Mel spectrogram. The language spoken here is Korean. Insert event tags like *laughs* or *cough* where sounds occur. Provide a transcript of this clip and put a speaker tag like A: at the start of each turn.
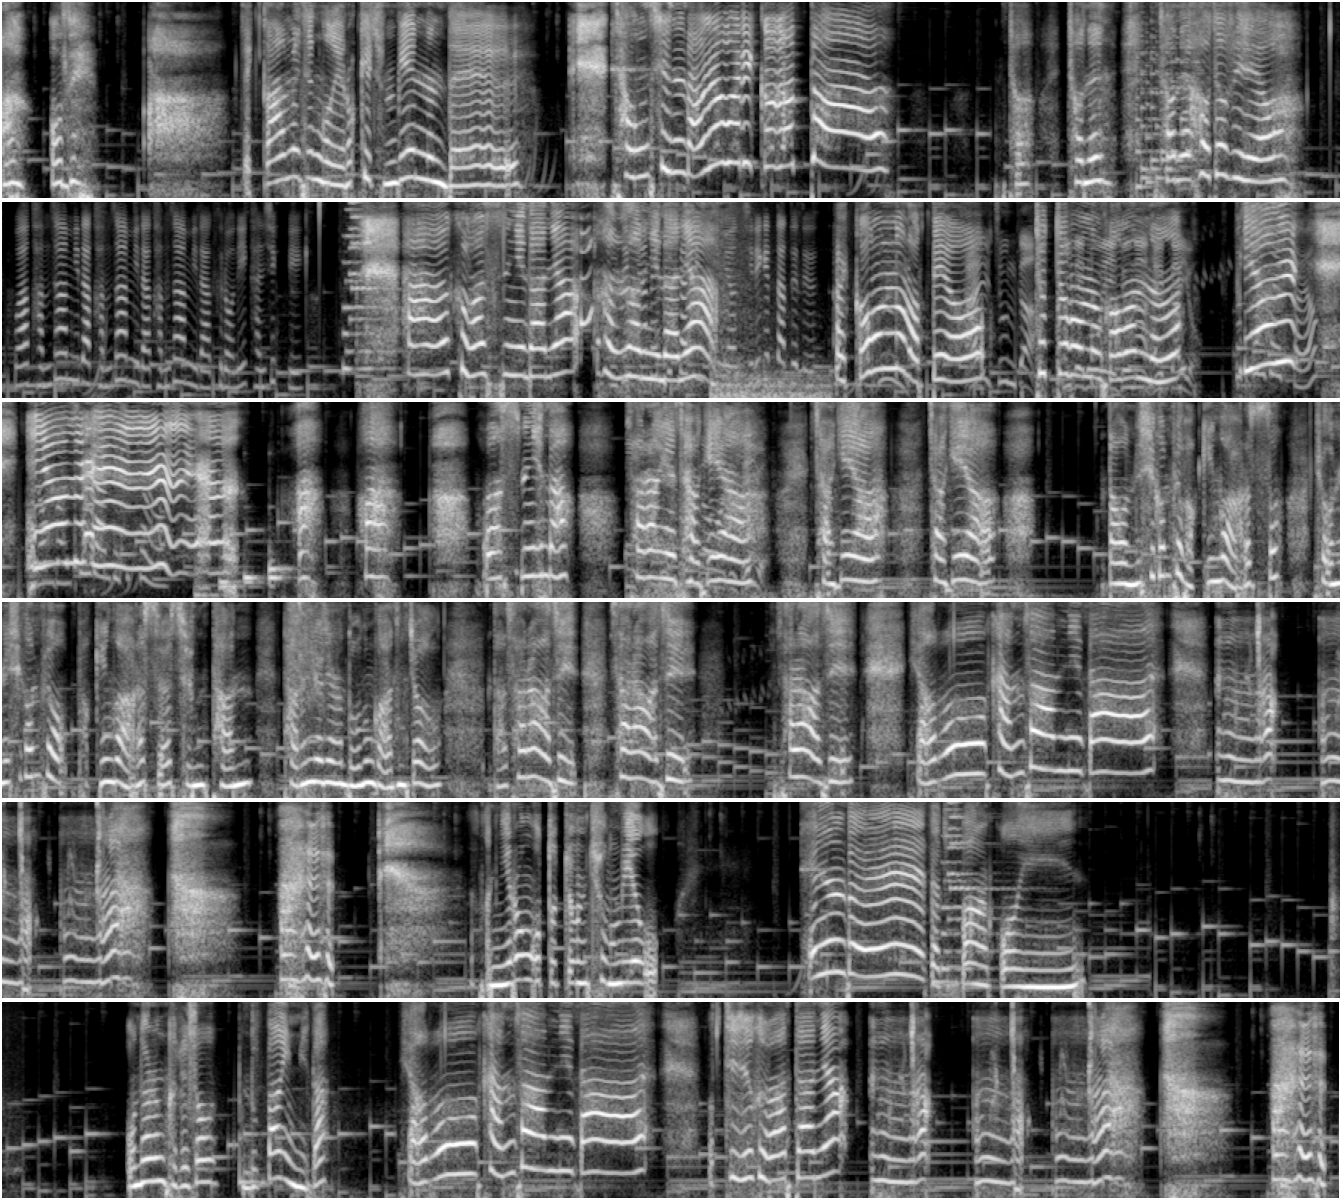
A: 아, 어디? 아, 내 까매진 거 이렇게 준비했는데 정신 나가버릴 것 같아. 저, 저는, 저는 허접이에요.
B: 와 감사합니다 감사합니다 감사합니다 그러니 간식비
A: 아, 고맙습니다냐? 감사합니다냐?
B: 면 지리겠다
A: 아, 검은 눈 어때요? 초점 없는 검은 눈?
B: 미안해
A: 미안해. 고맙습니다. 사랑해, 자기야. 자기야, 자기야. 나 오늘 시간표 바뀐 거 알았어? 저 오늘 시간표 바뀐 거 알았어요? 지금 단, 다른 년이랑 노는 거 아니죠? 나 사랑하지, 사랑하지, 사랑하지. 여보, 감사합니다. 음, 음, 음, *laughs* 약간 이런 것도 좀 준비하고 했는데, 나 죽방할 거인. 오늘은 그래서 누빵입니다. 여보, 감사합니다. 어찌지 그만하냐? 음, 음, 음, *laughs* 아.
